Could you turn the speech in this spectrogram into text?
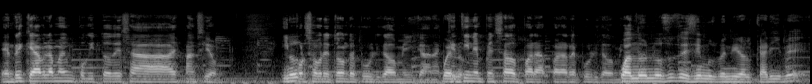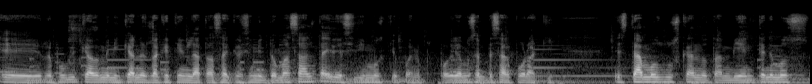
Enrique, háblame un poquito de esa expansión y no, por sobre todo en República Dominicana. Bueno, ¿Qué tienen pensado para, para, República Dominicana? Cuando nosotros decidimos venir al Caribe, eh, República Dominicana es la que tiene la tasa de crecimiento más alta y decidimos que bueno, pues podríamos empezar por aquí. Estamos buscando también, tenemos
